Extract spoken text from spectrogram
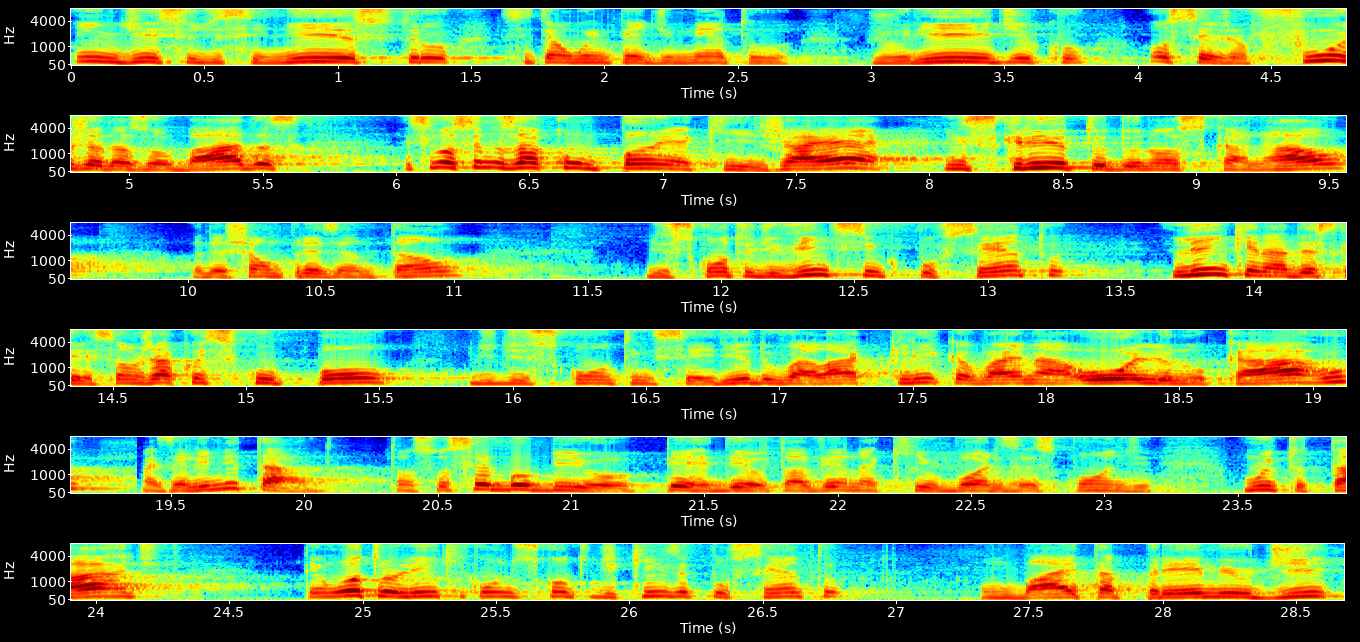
indício de sinistro, se tem algum impedimento jurídico, ou seja, fuja das roubadas. E se você nos acompanha aqui, já é inscrito do nosso canal, vou deixar um presentão, desconto de 25%, link na descrição, já com esse cupom de desconto inserido, vai lá, clica, vai na olho no carro, mas é limitado. Então, se você bobeou, perdeu, tá vendo aqui o Boris responde muito tarde, tem outro link com desconto de 15%, um baita prêmio de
